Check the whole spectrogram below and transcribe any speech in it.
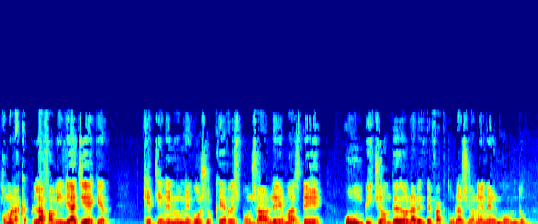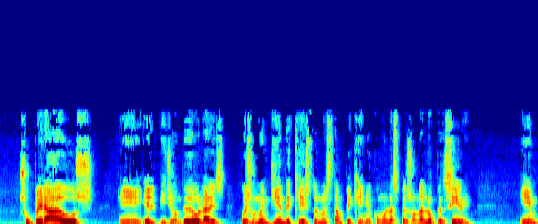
como la, la familia Jäger, que tienen un negocio que es responsable de más de un billón de dólares de facturación en el mundo, superados eh, el billón de dólares, pues uno entiende que esto no es tan pequeño como las personas lo perciben. Em,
